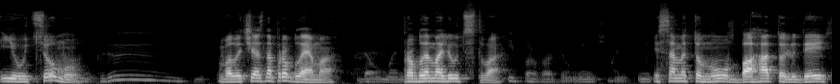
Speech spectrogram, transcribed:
І у цьому величезна проблема, проблема людства. І саме тому багато людей,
